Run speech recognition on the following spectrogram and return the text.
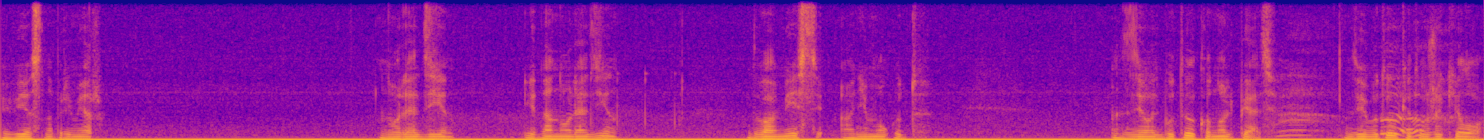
вес, например, 0,1 и на 0,1 два вместе они могут сделать бутылку 0,5 две бутылки это уже кило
